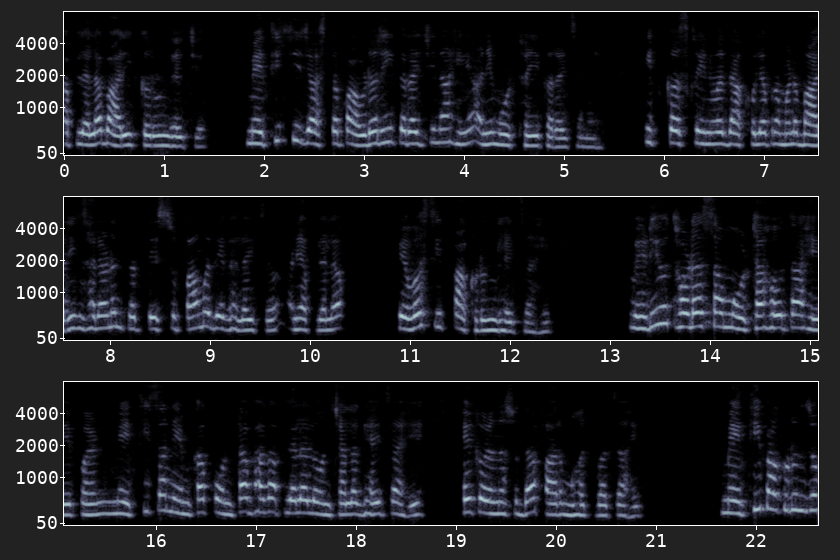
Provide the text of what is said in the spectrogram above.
आपल्याला बारीक करून घ्यायचे. मेथीची जास्त पावडरही करायची नाही आणि मोठंही करायचं नाही. इतकं स्क्रीनवर दाखवल्याप्रमाणे बारीक झाल्यानंतर ते सुपामध्ये घालायचं आणि आपल्याला व्यवस्थित पाकडून घ्यायचं आहे. व्हिडिओ थोडासा मोठा होत आहे पण मेथीचा नेमका कोणता भाग आपल्याला लोणच्याला घ्यायचा आहे हे कळणं सुद्धा फार महत्वाचं आहे. मेथी पाकडून जो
